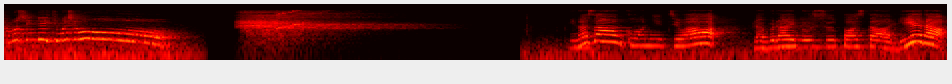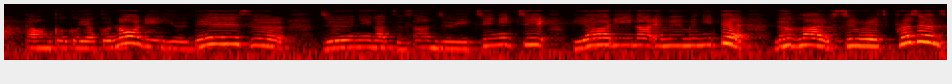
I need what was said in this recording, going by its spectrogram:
楽しんでいきましょう皆さんこんにちはラブライブスーパースターリエラ、韓国役のリユです。12月31日、ピアリーナ MM にて、Love Live Series Presents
